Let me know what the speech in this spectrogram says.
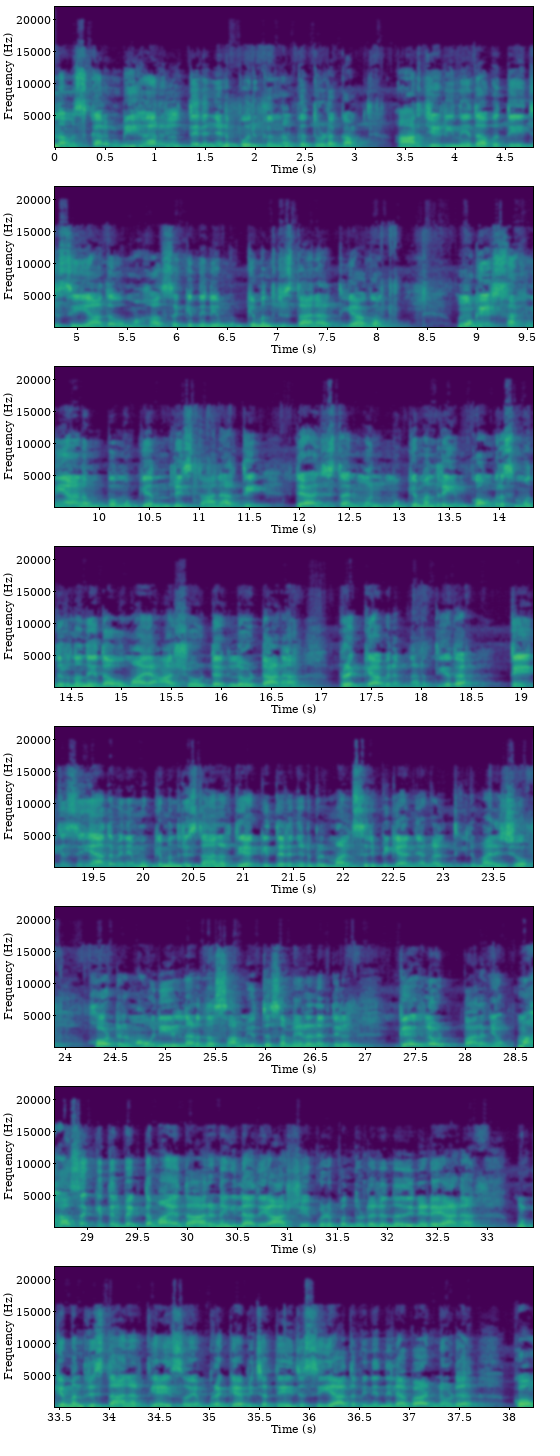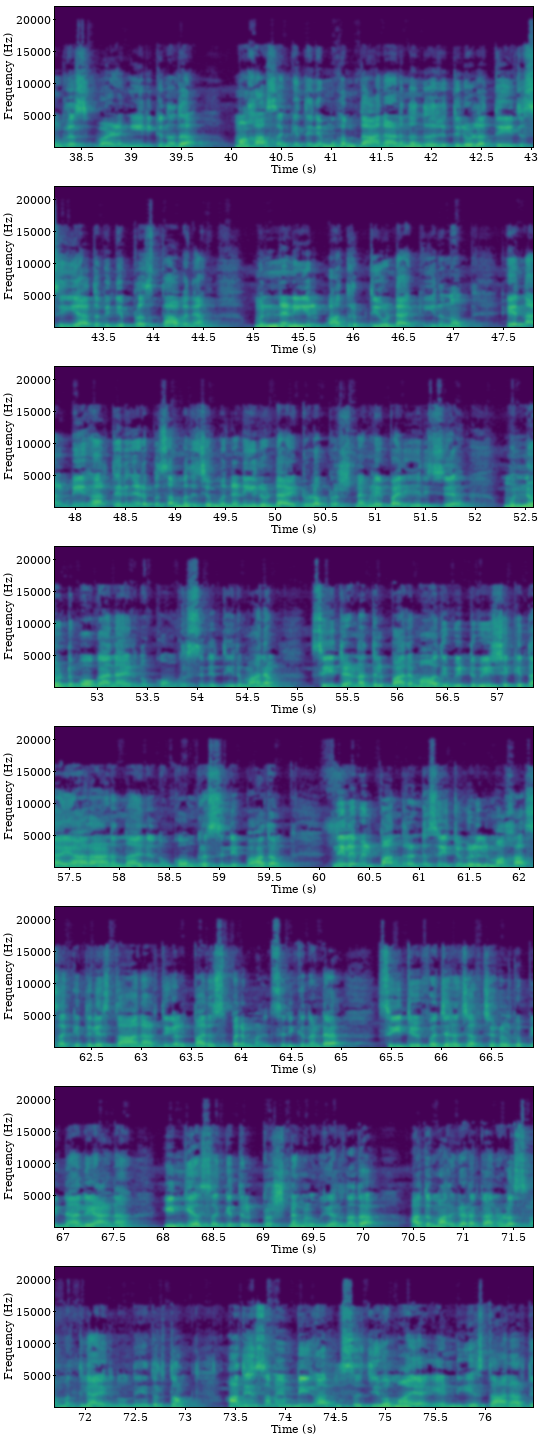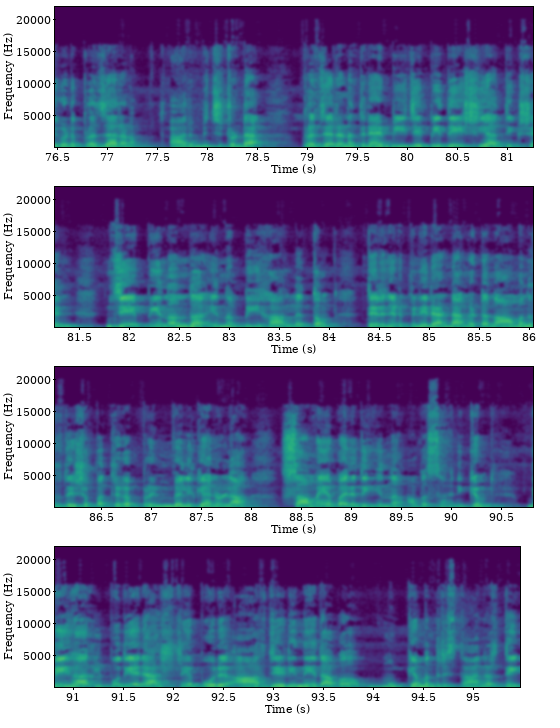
നമസ്കാരം. ബീഹാറിൽ തിരഞ്ഞെടുപ്പ് ഒരുക്കങ്ങൾക്ക് തുടക്കം. ആർ ജെ ഡി നേതാവ് തേജസ്വി യാദവ് മഹാസഖ്യത്തിന്റെ മുഖ്യമന്ത്രി സ്ഥാനാർത്ഥിയാകും. മുകേഷ് സഹ്നിയാണ് ഉപമുഖ്യമന്ത്രി സ്ഥാനാർത്ഥി. രാജസ്ഥാൻ മുൻ മുഖ്യമന്ത്രിയും കോൺഗ്രസ് മുതിർന്ന നേതാവുമായ അശോക് ഗെഹ്ലോട്ടാണ് പ്രഖ്യാപനം നടത്തിയത്. തേജസ്വി യാദവിനെ മുഖ്യമന്ത്രി സ്ഥാനാർത്ഥിയാക്കി തെരഞ്ഞെടുപ്പിൽ മത്സരിപ്പിക്കാൻ ഞങ്ങൾ തീരുമാനിച്ചു. ഹോട്ടൽ മൗര്യയിൽ നടന്ന സംയുക്ത സമ്മേളനത്തിൽ ഗെഹ്ലോട്ട് പറഞ്ഞു. മഹാസഖ്യത്തിൽ വ്യക്തമായ ധാരണയില്ലാതെ ആശയക്കുഴപ്പം തുടരുന്നതിനിടെയാണ് മുഖ്യമന്ത്രി സ്ഥാനാർത്ഥിയായി സ്വയം പ്രഖ്യാപിച്ച തേജസ്വി യാദവിന്റെ നിലപാടിനോട് കോൺഗ്രസ് വഴങ്ങിയിരിക്കുന്നത്. മഹാസഖ്യത്തിന്റെ മുഖം താനാണെന്ന തരത്തിലുള്ള തേജസ്വി യാദവിന്റെ പ്രസ്താവന മുന്നണിയിൽ അതൃപ്തിയുണ്ടാക്കിയിരുന്നു. എന്നാൽ ബീഹാർ തിരഞ്ഞെടുപ്പ് സംബന്ധിച്ച് മുന്നണിയിലുണ്ടായിട്ടുള്ള പ്രശ്നങ്ങളെ പരിഹരിച്ച് മുന്നോട്ടു പോകാനായിരുന്നു കോൺഗ്രസിന്റെ തീരുമാനം. സീറ്റ് എണ്ണത്തിൽ പരമാവധി വിട്ടുവീഴ്ചയ്ക്ക് തയ്യാറാണെന്നായിരുന്നു കോൺഗ്രസിന്റെ വാദം. നിലവിൽ പന്ത്രണ്ട് സീറ്റുകളിൽ മഹാസഖ്യത്തിലെ സ്ഥാനാർത്ഥികൾ പരസ്പരം മത്സരിക്കുന്നുണ്ട്. സീറ്റ് വിഭജന ചർച്ചകൾക്ക് പിന്നാലെയാണ് ഇന്ത്യ സഖ്യത്തിൽ പ്രശ്നങ്ങൾ ഉയർന്നത്. അത് മറികടക്കാനുള്ള ശ്രമത്തിലായിരുന്നു നേതൃത്വം. അതേസമയം ബീഹാറിൽ സജീവമായ എൻ ഡി എ സ്ഥാനാർത്ഥികളുടെ പ്രചാരണം ആരംഭിച്ചിട്ടുണ്ട്. പ്രചരണത്തിനായി ബി ജെ പി ദേശീയ അധ്യക്ഷൻ ജെ പി നന്ദ ഇന്ന് ബീഹാറിലെത്തും. തെരഞ്ഞെടുപ്പിന്റെ രണ്ടാം ഘട്ട നാമനിർദ്ദേശ പത്രിക പിൻവലിക്കാനുള്ള സമയപരിധി ഇന്ന് അവസാനിക്കും. ബീഹാറിൽ പുതിയ രാഷ്ട്രീയ പോര് ആർ നേതാവ് മുഖ്യമന്ത്രി സ്ഥാനാർത്ഥി.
